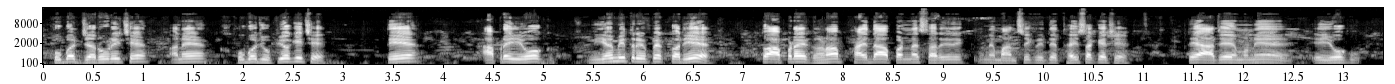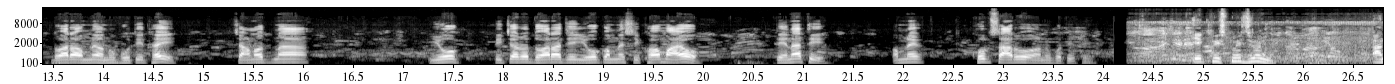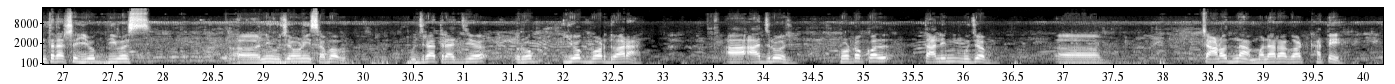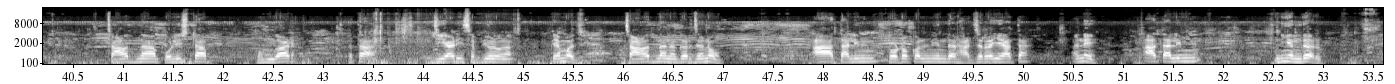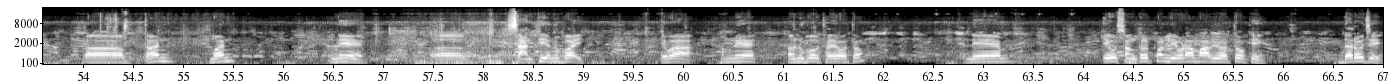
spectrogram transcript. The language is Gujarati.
ખૂબ જ જરૂરી છે અને ખૂબ જ ઉપયોગી છે. તે આપણે યોગ નિયમિત રૂપે કરીએ તો આપણે ઘણા ફાયદા આપણને શારીરિક અને માનસિક રીતે થઈ શકે છે. તે આજે અમને એ યોગ દ્વારા અમને અનુભૂતિ થઈ. ચાણોદના યોગ ટીચરો દ્વારા જે યોગ અમને શીખવવામાં આવ્યો, તેનાથી અમને ખૂબ સારું અનુભૂતિ થઈ. એકવીસમી જૂન, આંતરરાષ્ટ્રીય યોગ દિવસની ઉજવણી સબબ ગુજરાત રાજ્ય રોગ, યોગ બોર્ડ દ્વારા આ આજરોજ પ્રોટોકોલ તાલીમ મુજબ ચાણોદના મલારાગઢ ખાતે ચાણોદના પોલીસ સ્ટાફ, હોમગાર્ડ તથા જીઆરડી સભ્યો તેમજ ચાણોદના નગરજનો આ તાલીમ પ્રોટોકોલની અંદર હાજર રહ્યા હતા અને આ તાલીમની અંદર તન, મન ને શાંતિ અનુભવાય એવા અમને અનુભવ થયો હતો ને એવો સંકલ્પ પણ લેવડાવવામાં આવ્યો હતો કે દરરોજે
